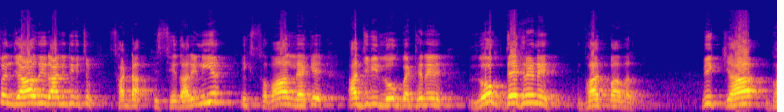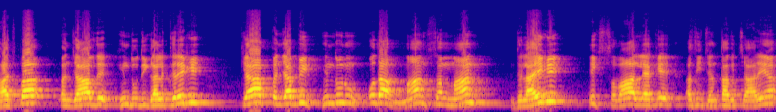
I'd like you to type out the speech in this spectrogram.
ਪੰਜਾਬ ਦੀ ਰਾਜਨੀਤੀ ਵਿੱਚ ਸਾਡਾ ਹਿੱਸੇਦਾਰੀ ਨਹੀਂ ਹੈ? ਇੱਕ ਸਵਾਲ ਲੈ ਕੇ ਅੱਜ ਵੀ ਲੋਕ ਬੈਠੇ ਨੇ, ਲੋਕ ਦੇਖ ਰਹੇ ਨੇ ਭਾਜਪਾ ਵੱਲ। ਵੀ ਕਿਆ ਭਾਜਪਾ ਪੰਜਾਬ ਦੇ ਹਿੰਦੂ ਦੀ ਗੱਲ ਕਰੇਗੀ? ਕਿਆ ਪੰਜਾਬੀ ਹਿੰਦੂ ਨੂੰ ਉਹਦਾ ਮਾਨ ਸਨਮਾਨ ਦਿਲਾਏਗੀ? ਇੱਕ ਸਵਾਲ ਲੈ ਕੇ ਅਸੀਂ ਜਨਤਾ ਵਿੱਚ ਆ ਰਹੇ ਹਾਂ।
